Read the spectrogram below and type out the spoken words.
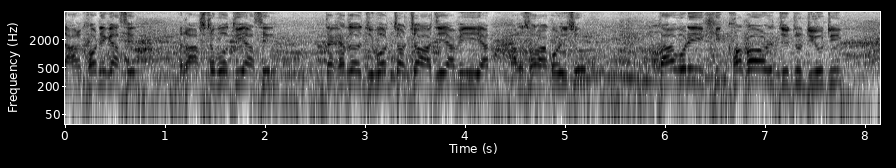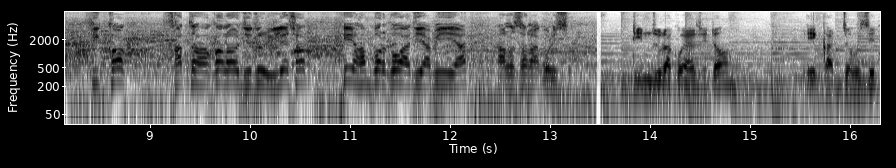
দাৰ্শনিক আছিল ৰাষ্ট্ৰপতি আছিল। তেখেতৰ জীৱন চৰ্চা আজি আমি ইয়াত আলোচনা কৰিছোঁ। তাৰোপৰি শিক্ষকৰ যিটো ডিউটি শিক্ষক ছাত্ৰসকলৰ যিটো ৰিলেশ্যন সেই সম্পৰ্কেও আজি আমি ইয়াত আলোচনা কৰিছোঁ। দিনজোৰাকৈ আয়োজিত এই কাৰ্যসূচীত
